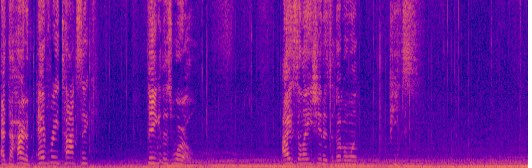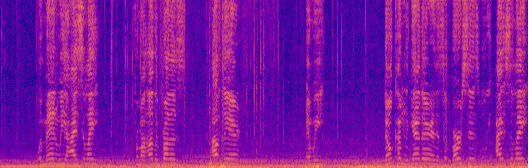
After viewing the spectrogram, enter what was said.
at the heart of every toxic thing in this world, isolation is the number one piece. When men we isolate from our other brothers out there and we don't come together and it's a versus when we isolate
